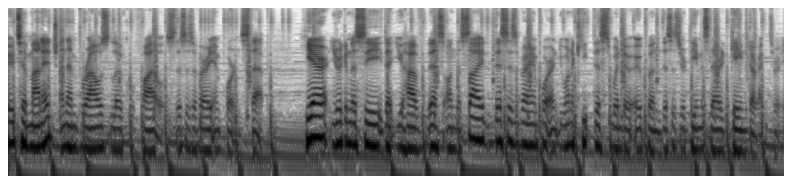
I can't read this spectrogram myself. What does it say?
go to manage and then browse local files. This is a very important step. Here, you're going to see that you have this on the side. This is very important. You want to keep this window open. This is your Demon Slayer game directory.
